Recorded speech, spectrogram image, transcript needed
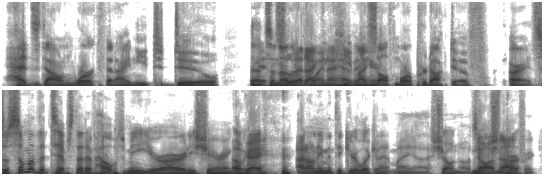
heads down work that I need to do. That's so another that point I I, can have keep in here. myself more productive. All right. So some of the tips that have helped me, you're already sharing. Okay. I don't even think you're looking at my uh, show notes. No, which I'm is not. perfect.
